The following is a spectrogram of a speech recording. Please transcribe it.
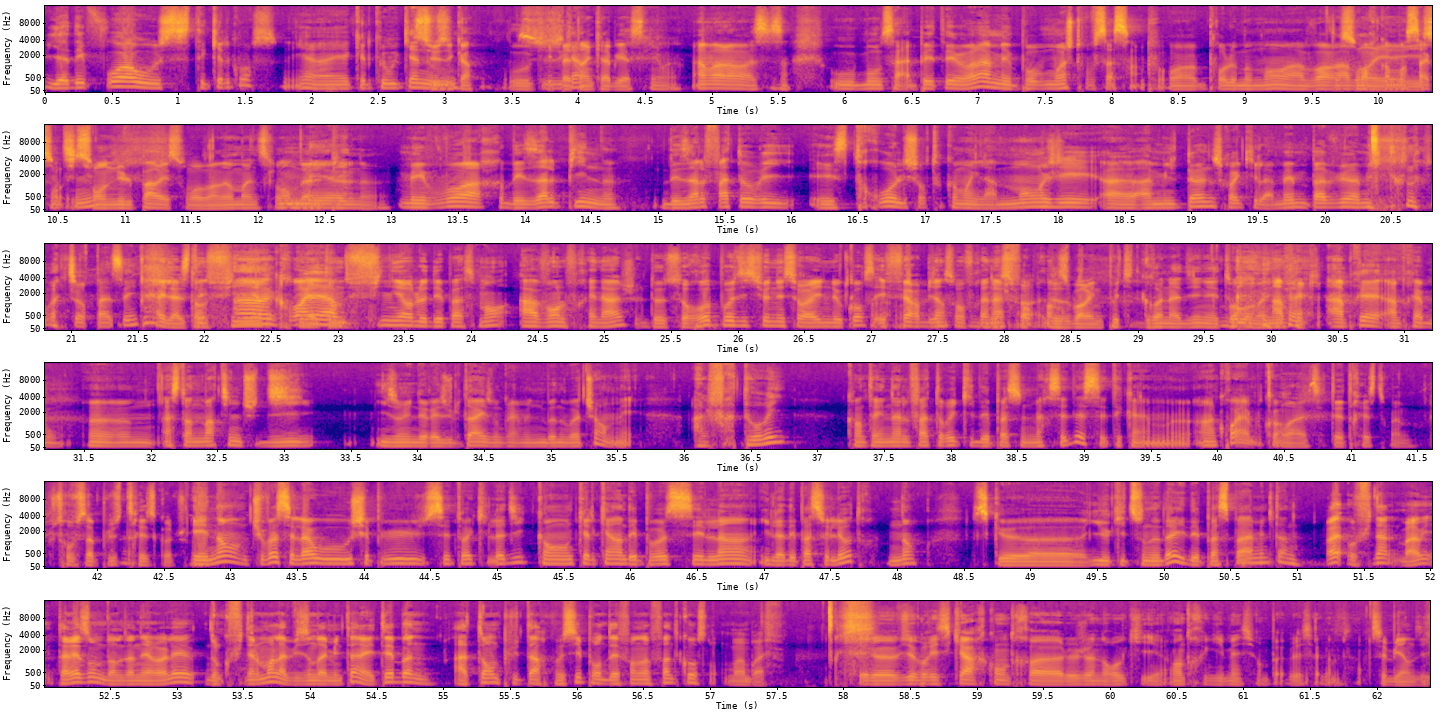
il y a des fois où c'était quelle course? Il y, a, il y a quelques week-ends. où- Suzuka. Ou qui Suzuka pète un câble Gasly, ouais. Ah voilà, ouais, c'est ça. Ou bon, ça a pété, voilà. Mais pour moi, je trouve ça sain pour euh, pour le moment, à voir, à comment ils, ça sont, continue. ils sont nulle part, ils sont dans un no man's land Mais, alpine. Mais voir des Alpines, des AlphaTauri et Stroll, surtout comment il a mangé euh, Hamilton, je crois qu'il a même pas vu Hamilton la voiture passer. ah, il a le temps de finir. Il a le incroyable. temps de finir le dépassement avant le freinage, de se repositionner sur la ligne de course et faire bien son de, freinage. se, pour faire- de se boire une petite grenadine et tout, Bon, après, après, après, bon, euh, Aston Martin, tu te dis, ils ont eu des résultats, ils ont quand même une bonne voiture, mais AlphaTauri, quand t'as une AlphaTauri qui dépasse une Mercedes, c'était quand même euh, incroyable, quoi. Ouais, c'était triste même. Je trouve ça plus triste qu'autre chose. Et non, tu vois, c'est là où, je sais plus, c'est toi qui l'as dit, quand quelqu'un a dépassé l'un, il a dépassé l'autre? Non. Parce que euh, Yuki Tsunoda, il dépasse pas Hamilton. Ouais, au final, bah oui, t'as raison, dans le dernier relais. Donc finalement, la vision d'Hamilton a été bonne. Attends le plus tard possible pour défendre en fin de course. Donc, ouais, bref, C'est le vieux briscard contre euh, le jeune rookie, entre guillemets, si on peut appeler ça comme ça. c'est bien dit.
